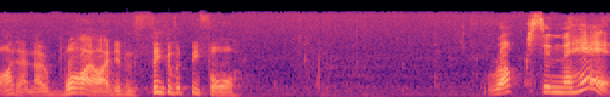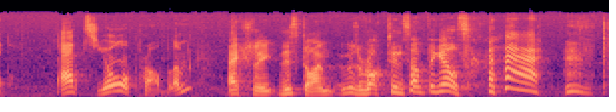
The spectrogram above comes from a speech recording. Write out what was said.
I don't know why I didn't think of it before. Rocks in the head. That's your problem. Actually, this time it was rocked in something else.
